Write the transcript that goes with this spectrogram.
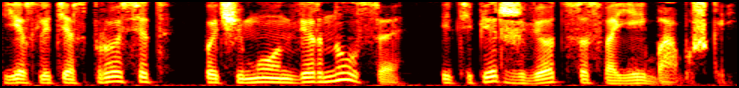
если те спросят, почему он вернулся и теперь живет со своей бабушкой.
